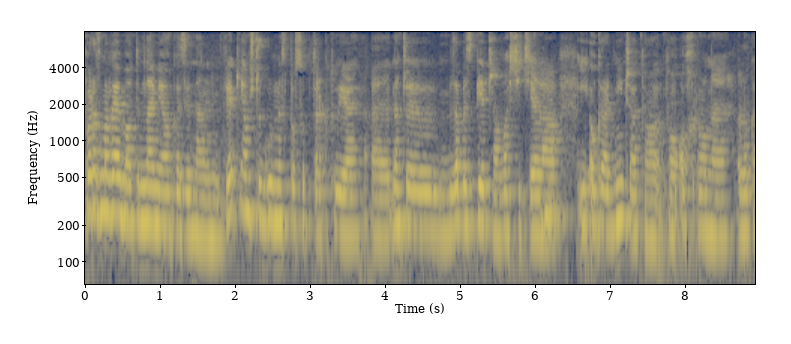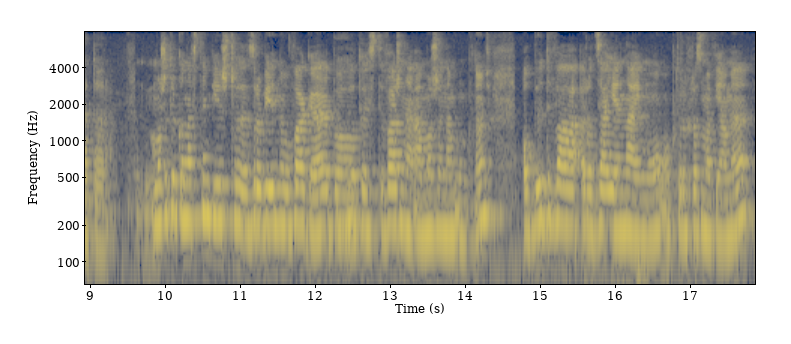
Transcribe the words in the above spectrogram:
porozmawiamy o tym najmie okazjonalnym. W jaki on szczególny sposób traktuje, e, znaczy zabezpiecza właściciela mhm. i ogranicza to, tą ochronę lokatora? Może tylko na wstępie jeszcze zrobię jedną uwagę, bo mhm. to jest ważne, a może nam umknąć. obydwa rodzaje najmu, o których rozmawiamy,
